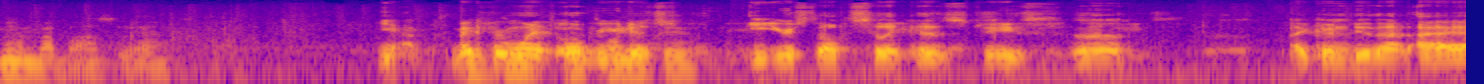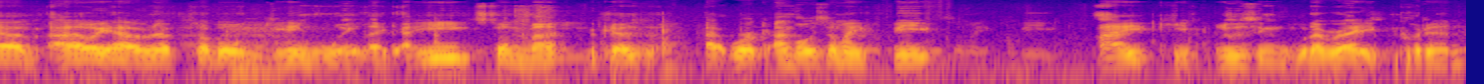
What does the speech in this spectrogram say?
Me and my boss, yeah. Yeah, make sure when it's over you just eat yourself silly. Because jeez, uh, I couldn't do that. I have I always have enough trouble gaining weight. Like I eat so much because at work I'm always on my feet. I keep losing whatever I put in.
